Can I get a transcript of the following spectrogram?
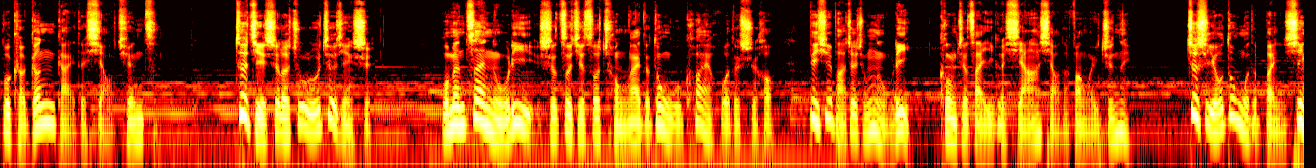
不可更改的小圈子。这解释了诸如这件事：我们在努力使自己所宠爱的动物快活的时候，必须把这种努力控制在一个狭小的范围之内。这是由动物的本性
